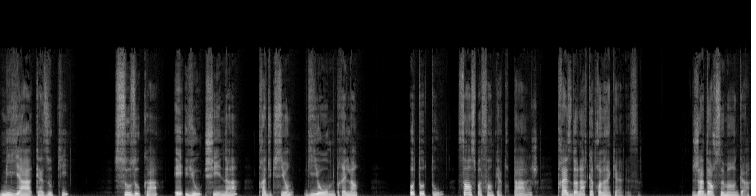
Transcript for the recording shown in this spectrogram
Miya Kazuki, Suzuka et Yu Shina, traduction Guillaume Drelan, Ototo, 164 pages, 13,95 J'adore ce manga.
